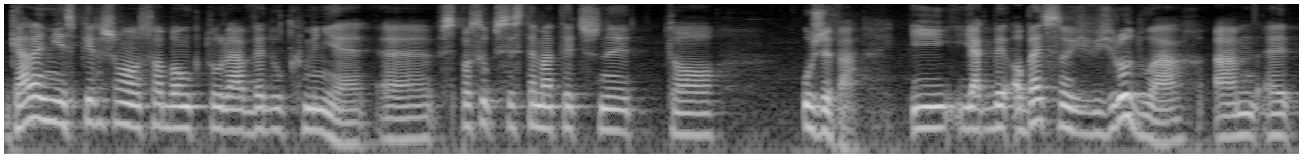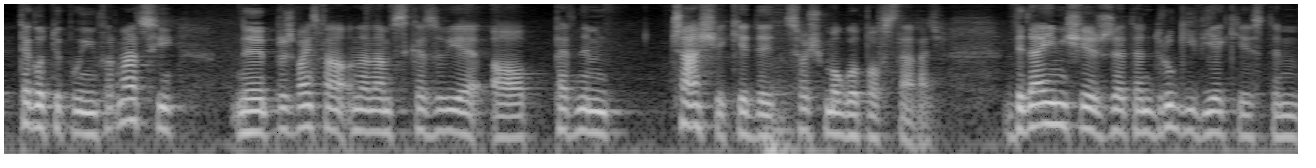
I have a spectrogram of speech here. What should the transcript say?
Galen jest pierwszą osobą, która według mnie e, w sposób systematyczny to używa. I jakby obecność w źródłach e, tego typu informacji, y, proszę Państwa, ona nam wskazuje o pewnym czasie, kiedy coś mogło powstawać. Wydaje mi się, że ten drugi wiek jest tym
